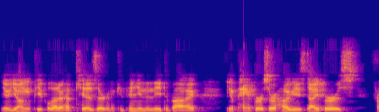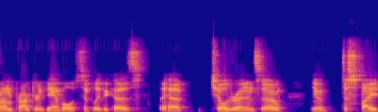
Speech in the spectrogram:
you know young people that have kids that are going to continue to need to buy you know Pampers or Huggies diapers from Procter and Gamble simply because they have children, and so you know despite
